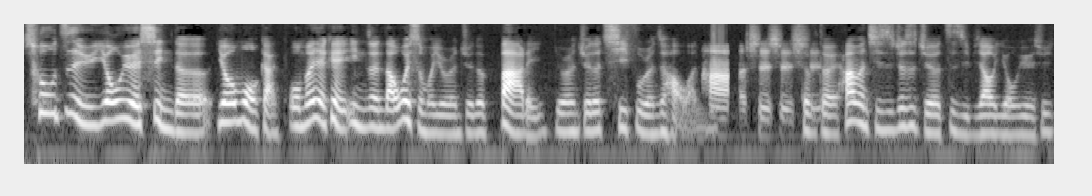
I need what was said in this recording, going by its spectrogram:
出自于优越性的幽默感，我们也可以印证到为什么有人觉得霸凌，有人觉得欺负人是好玩的，啊，是是是，对不对？他们其实就是觉得自己比较优越，去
